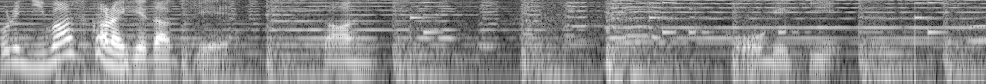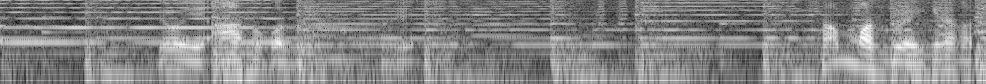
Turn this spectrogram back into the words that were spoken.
これ2マスからいけたっけ？さあ攻撃でもねあそっかそっか。それ3マスぐらいいけなかった。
